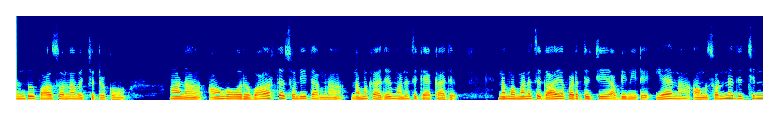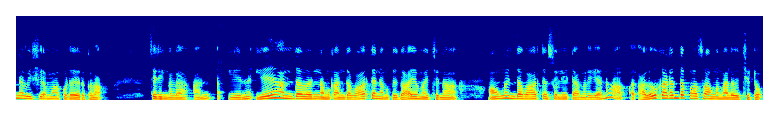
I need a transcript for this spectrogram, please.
அன்பு பாசம்லாம் வச்சிட்ருக்கோம். ஆனால் அவங்க ஒரு வார்த்தை சொல்லிட்டாங்கன்னா நமக்கு அது மனசு கேட்காது. நம்ம மனசு காயப்படுத்துச்சு அப்படின்ட்டு ஏன்னா அவங்க சொன்னது சின்ன விஷயமா கூட இருக்கலாம். சரிங்களா? அந் ஏன் அந்த நமக்கு அந்த வார்த்தை நமக்கு காயமாயிடுச்சுன்னா அவங்க இந்த வார்த்தை சொல்லிட்டாங்களே. ஏன்னா அளவு கடந்த பாசம் அவங்க மேலே வச்சுட்டோம்.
